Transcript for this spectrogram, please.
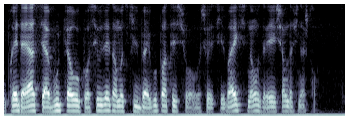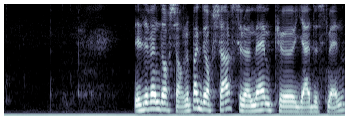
Après, derrière, c'est à vous de faire vos cours. Si vous êtes en mode skill break, vous partez sur, sur les skill break, sinon vous avez les chambres d'affinage 3. Les événements de recharge. Le pack de recharge, c'est le même qu'il y a deux semaines.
